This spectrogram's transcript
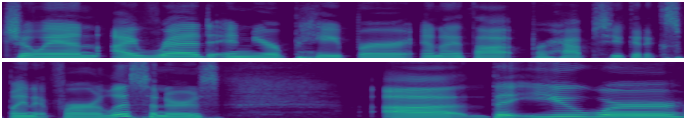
Joanne, I read in your paper, and I thought perhaps you could explain it for our listeners, uh, that you were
